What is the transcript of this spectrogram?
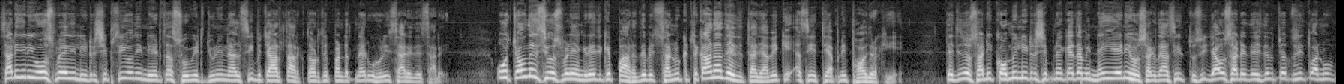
ਸਾਡੀ ਜਿਹੜੀ ਉਸ ਵੇਲੇ ਦੀ ਲੀਡਰਸ਼ਿਪ ਸੀ ਉਹਦੀ ਨੇੜਤਾ ਸੋਵੀਅਤ ਯੂਨੀਅਨ ਨਾਲ ਸੀ ਵਿਚਾਰਧਾਰਕ ਤੌਰ ਤੇ ਪੰਡਤ ਨਹਿਰੂ ਹੋਰੀ ਸਾਰੇ ਦੇ ਸਾਰੇ। ਉਹ ਚਾਹੁੰਦੇ ਸੀ ਉਸ ਵੇਲੇ ਅੰਗਰੇਜ਼ ਕਿ ਭਾਰਤ ਦੇ ਵਿੱਚ ਸਾਨੂੰ ਇੱਕ ਟਿਕਾਣਾ ਦੇ ਦਿੱਤਾ ਜਾਵੇ ਕਿ ਅਸੀਂ ਇੱਥੇ ਆਪਣੀ ਫੌਜ ਰੱਖੀਏ। ਤੇ ਜਦੋਂ ਸਾਡੀ ਕੌਮੀ ਲੀਡਰਸ਼ਿਪ ਨੇ ਕਹਿਤਾ ਵੀ ਨਹੀਂ ਇਹ ਨਹੀਂ ਹੋ ਸਕਦਾ ਅਸੀਂ ਤੁਸੀਂ ਜਾਓ ਸਾਡੇ ਦੇਸ਼ ਦੇ ਵਿੱਚੋਂ ਤੁਸੀਂ ਤੁਹਾਨੂੰ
